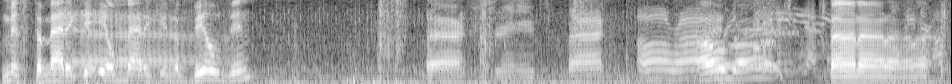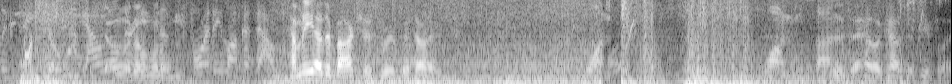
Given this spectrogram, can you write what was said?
Mr. Matic, the Illmatic in the building. Back streets back. Before they lock us out. How many other boxes were with ours? One. One, son. There's the helicopter people, I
